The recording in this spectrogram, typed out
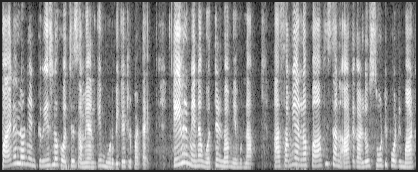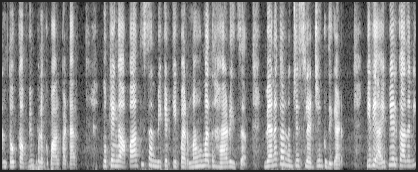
ఫైనల్లో నేను క్రీజ్లోకి వచ్చే సమయానికి మూడు వికెట్లు పడ్డాయి. తీవ్రమైన ఒత్తిడిలో మేమున్నాం. ఆ సమయంలో పాకిస్తాన్ ఆటగాళ్ళు సూటిపోటి మాటలతో కవ్వింపులకు పాల్పడ్డారు. ముఖ్యంగా పాకిస్తాన్ వికెట్ కీపర్ మహమ్మద్ హారిజ్ వెనకాల నుంచి స్లెడ్జింగ్కు దిగాడు. ఇది ఐపీఎల్ కాదని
